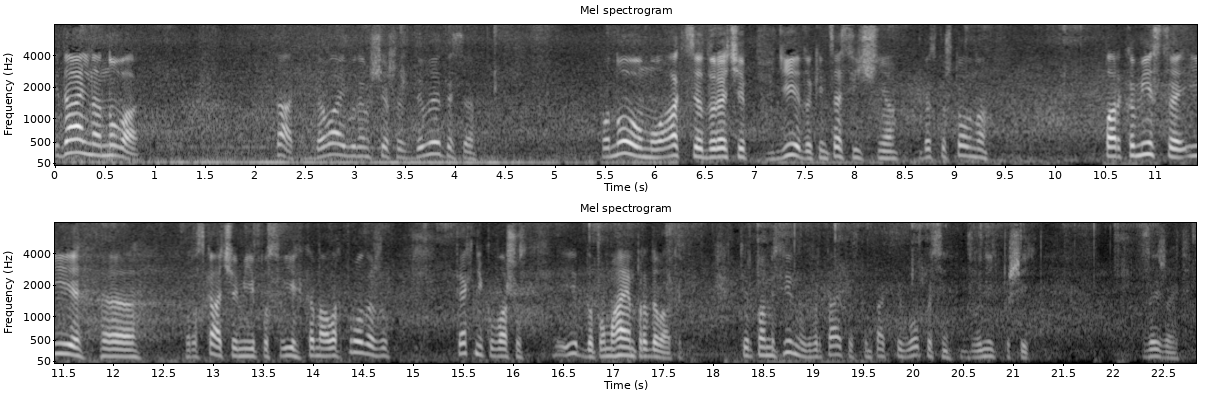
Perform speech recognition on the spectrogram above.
Ідеальна нова. Так, давай будемо ще щось дивитися. По-новому акція, до речі, діє до кінця січня. Безкоштовно паркомісце і е, розкачуємо її по своїх каналах продажу, техніку вашу і допомагаємо продавати. Тіркомість рівно, звертайтесь, контакти в описі, дзвоніть, пишіть. Заїжджайте.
